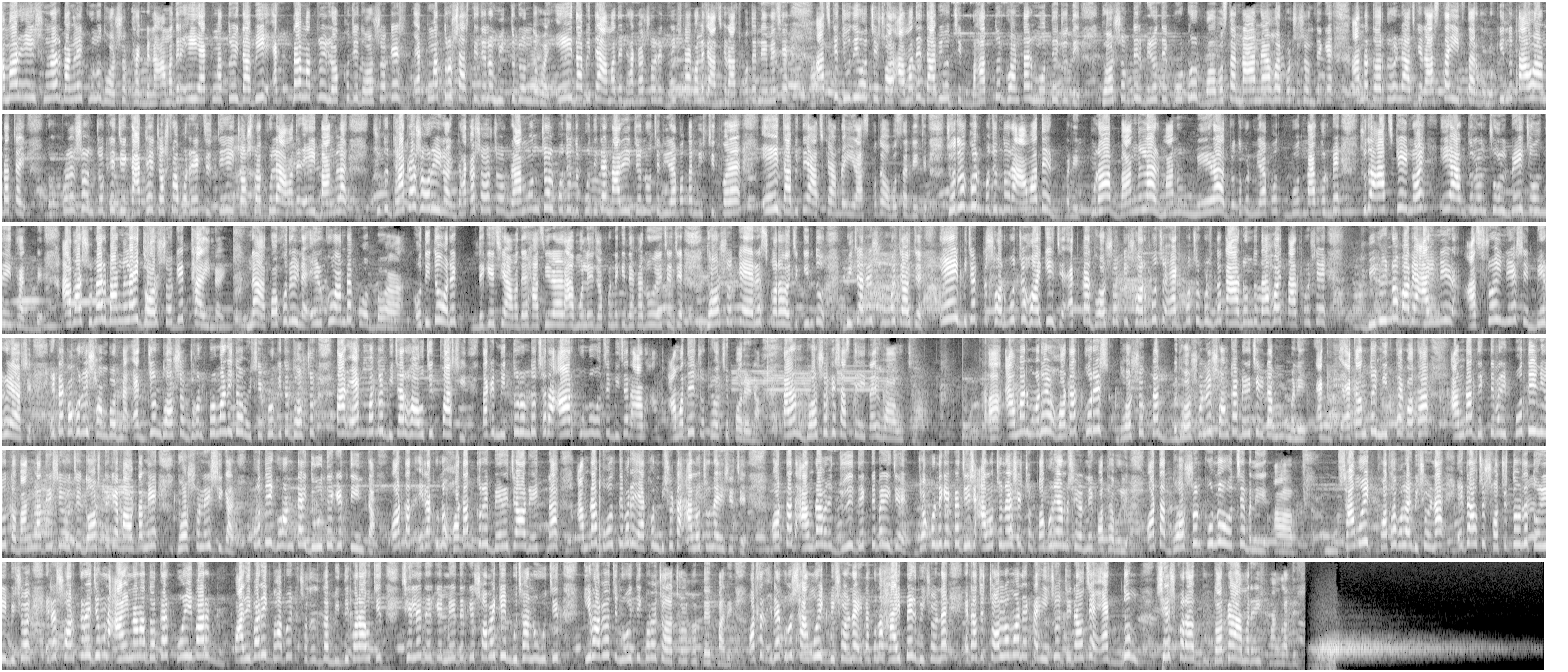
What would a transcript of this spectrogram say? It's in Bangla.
আমার এই সোনার বাংলায় কোনো ধর্ষক থাকবে না। আমাদের এই একমাত্রই দাবি একটা মাত্রই লক্ষ্য যে ধর্ষকের একমাত্র শাস্তি যেন মৃত্যুদণ্ড হয়। এই দাবিতে আমাদের ঢাকা শহরের ত্রিশটা কলেজ আজকে রাজপথে নেমেছে। আজকে যদি হচ্ছে আমাদের দাবি হচ্ছে বাহাত্তর ঘণ্টার মধ্যে যদি ধর্ষকদের বিরুদ্ধে কঠোর ব্যবস্থা না নেওয়া হয় প্রশাসন থেকে, আমরা দরকার হলে আজকে রাস্তায় ইফতার করব। কিন্তু তাও আমরা চাই প্রশাসন চোখে যে কাঠে চশমা পরে রেখেছে, সেই চশমা খুলে আমাদের এই বাংলা শুধু ঢাকা শহরই নয়, ঢাকা শহর সহ গ্রাম অঞ্চল পর্যন্ত প্রতিটা নারীর জন্য হচ্ছে নিরাপত্তা নিশ্চিত করা এই দাবিতে আজকে আমরা এই রাজপথে অবস্থান নিয়েছি। যতক্ষণ পর্যন্ত আমাদের মানে পুরা বাংলার মানুষ মেয়েরা যতক্ষণ নিরাপদ বোধ না করবে, শুধু আজকেই নয়, এই আন্দোলন চলবেই চলতেই থাকবে। আমার সোনার বাংলায় ধর্ষকের ঠাই নাই। না, কখনোই না। এরকম আমরা অতীতেও অনেক দেখেছি আমাদের হাসিরার আমলে যখন নাকি দেখানো হয়েছে যে ধর্ষককে অ্যারেস্ট করা হয়েছে, কিন্তু বিচারের সময়টা হচ্ছে। এই বিচারটা সর্বোচ্চ হয় কি যে একটা ধর্ষককে সর্বোচ্চ এক বছর পর্যন্ত কারাদণ্ড দেওয়া হয়, তারপর সে বিভিন্নভাবে আইনের আশ্রয় নিয়ে সে বের হয়ে আসে। এটা কখনোই সম্ভব না। একজন ধর্ষক যখন প্রমাণিত হবে, সে প্রকৃত ধর্ষক, তার একমাত্র বিচার হওয়া উচিত ফাঁসি। তাকে মৃত্যুদণ্ড ছাড়া আর কোনো হচ্ছে বিচার আম- আমাদের চোখে হচ্ছে পড়ে না। কারণ ধর্ষকের শাস্তি এটাই হওয়া উচিত। আমার মনে হয় হঠাৎ করে ধর্ষকটা, ধর্ষণের সংখ্যা বেড়েছে, এটা মানে এক- একান্তই মিথ্যা কথা। আমরা দেখতে পারি প্রতিনিয়ত বাংলাদেশে হচ্ছে দশ থেকে বারোটা মেয়ে ধর্ষণের শিকার। প্রতি ঘন্টায় দুই থেকে তিনটা। অর্থাৎ এটা কোনো হঠাৎ করে বেড়ে যাওয়ার রেট না। আমরা বলতে পারি এখন বিষয়টা আলোচনায় এসেছে। অর্থাৎ আমরা যদি দেখতে পারি যে, যখন নাকি একটা জিনিস আলোচনায় আসে তখনই আমরা সেটা নিয়ে কথা বলি। অর্থাৎ ধর্ষণ কোনো হচ্ছে মানে সাময়িক কথা বলার বিষয় না। এটা হচ্ছে সচেতনতা তৈরির বিষয়। এটা সরকারের যেমন আইন আনা দরকার, পরিবার পারিবারিকভাবে এটা সচেতনতা বৃদ্ধি করা উচিত, ছেলেদেরকে, মেয়েদেরকে সবাইকে বোঝানো উচিত কীভাবে হচ্ছে নৈতিকভাবে চলাচল করতে পারে। অর্থাৎ এটা কোনো সাময়িক বিষয় না, এটা কোনো হাইপের বিষয় না, এটা হচ্ছে চলমান একটা ইস্যু যেটা হচ্ছে একদম শেষ করা দরকার আমার এই বাংলাদেশ।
